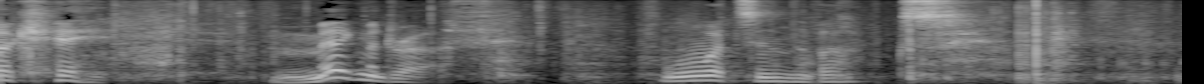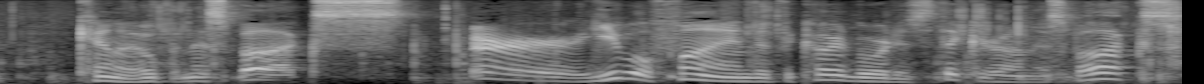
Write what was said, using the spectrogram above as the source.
okay, Magmadroth. What's in the box? Can I open this box? Urgh, you will find that the cardboard is thicker on this box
